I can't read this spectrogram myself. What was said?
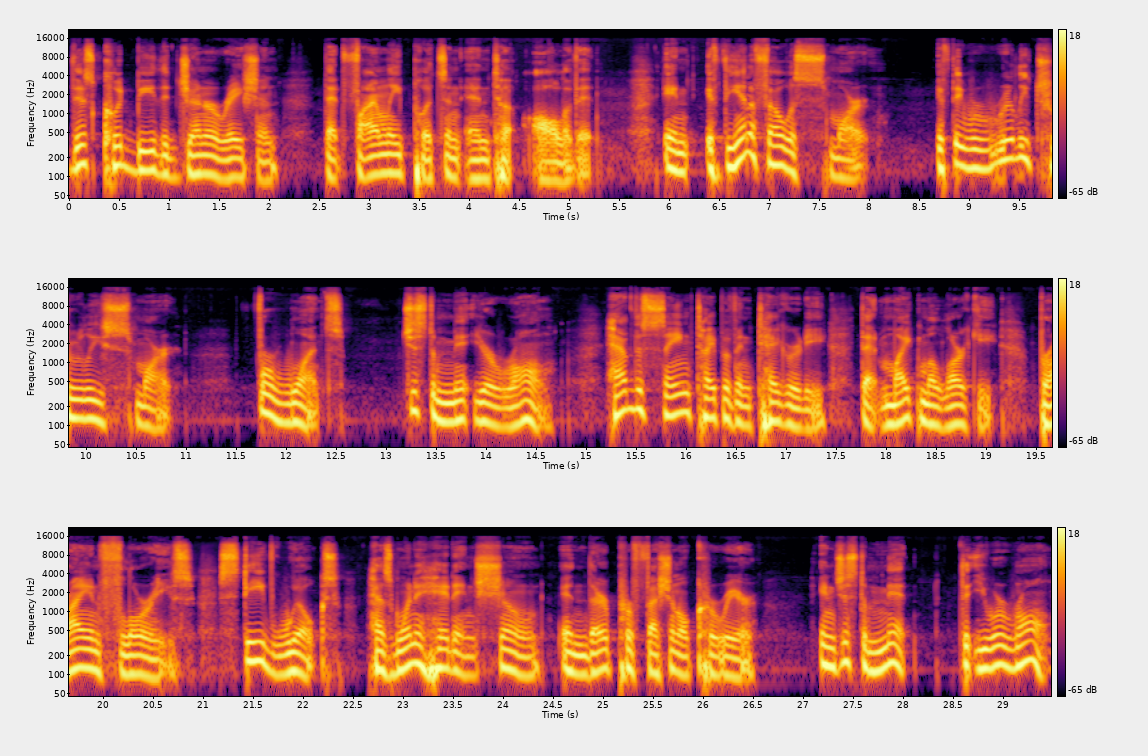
this could be the generation that finally puts an end to all of it. And if the NFL was smart, if they were really truly smart, for once, just admit you're wrong. Have the same type of integrity that Mike Mularkey, Brian Flores, Steve Wilks has went ahead and shown in their professional career and just admit that you were wrong.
